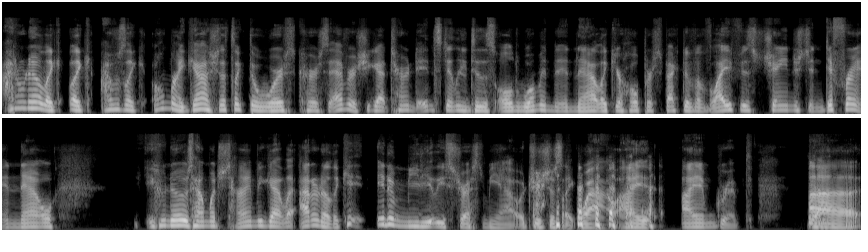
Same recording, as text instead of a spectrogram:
I don't know, like like I was like, oh my gosh, that's like the worst curse ever. She got turned instantly into this old woman, and now like your whole perspective of life is changed and different, and now who knows how much time we got left. I don't know. Like it, it immediately stressed me out, which was just like, wow, I I am gripped. Yeah. Uh,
